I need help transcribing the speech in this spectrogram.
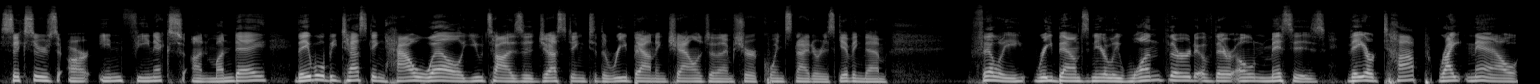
Sixers are in Phoenix on Monday. They will be testing how well Utah is adjusting to the rebounding challenge that I'm sure Quinn Snyder is giving them. Philly rebounds nearly one third of their own misses. They are top right now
